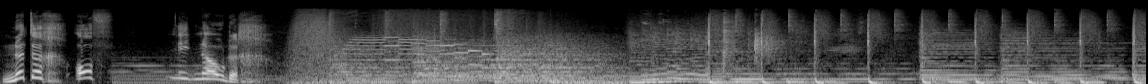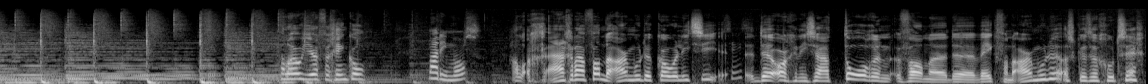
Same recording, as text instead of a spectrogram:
Nuttig of niet nodig? Hallo, Jurgen Ginkel. Marimos. Hallo, aangenaam van de Armoedecoalitie. De organisatoren van eh, de Week van de Armoede, als ik het goed zeg.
